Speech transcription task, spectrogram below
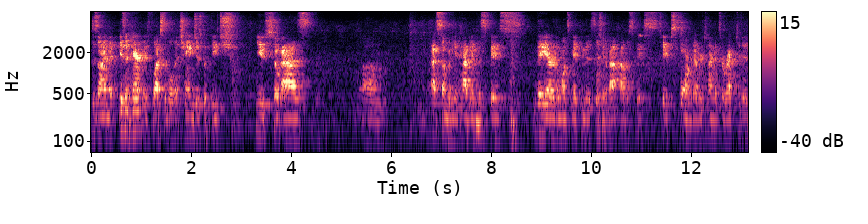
design that is inherently flexible, that changes with each use. So as um, as somebody inhabiting the space, they are the ones making the decision about how the space takes form, and every time it's erected, it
